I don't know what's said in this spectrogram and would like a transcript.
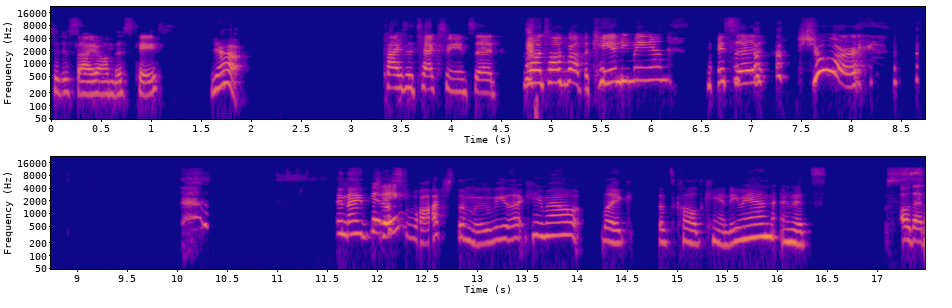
to decide on this case? Yeah, Kaisa texted me and said, "You want to talk about the Candy Man?" I said, "Sure." and I Kidding? just watched the movie that came out, like that's called Candyman, and it's Oh, that's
